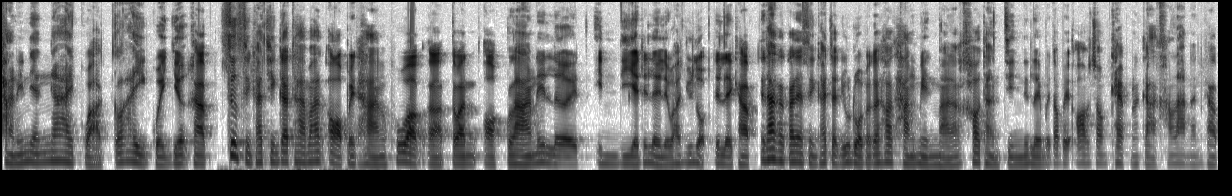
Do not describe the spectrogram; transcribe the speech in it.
ทางนี้เนี่ยง่ายกว่าใกล้กว่าเยอะครับซึ่งสินค้าจีนก็สามารถออกไปทางพวกตะวันออกกลางได้เลย อินเดียได้เลยหรือว่ายุโรปได้เลยครับในทางการเนี่ยสินค้าจากยุโรปมันก็เข้าทางเมียนมาแล้วก็เข้าทางจีนได้เลยไม่ต้องไปอ้อมช่องแคบมาลากาข้างล่างนั้นครับ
